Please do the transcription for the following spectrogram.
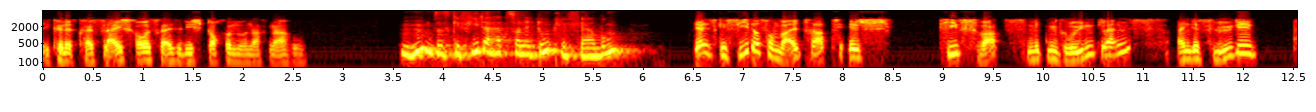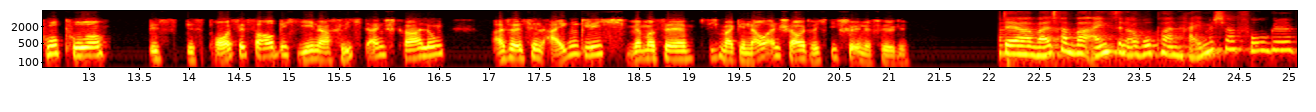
Die können kein Fleisch rausreißen, die stochen nur nach Nahrung. Mhm, das Gefieder hat so eine dunkle Färbung. Ja, das Gefieder vom Waldrapp ist tiefschwarz mit einem Grünglanz. An der Flügel purpur bis, bis bronzefarbig, je nach Lichteinstrahlung. Also es sind eigentlich, wenn man sie sich mal genau anschaut, richtig schöne Vögel. Der Waldrapp war einst in Europa ein heimischer Vogel.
